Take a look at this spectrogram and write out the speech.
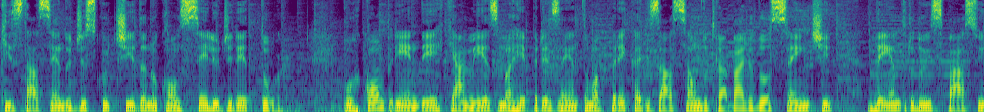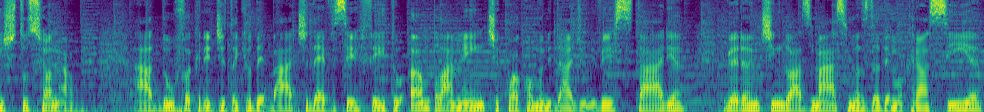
que está sendo discutida no Conselho Diretor, por compreender que a mesma representa uma precarização do trabalho docente dentro do espaço institucional. A ADUFO acredita que o debate deve ser feito amplamente com a comunidade universitária, garantindo as máximas da democracia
